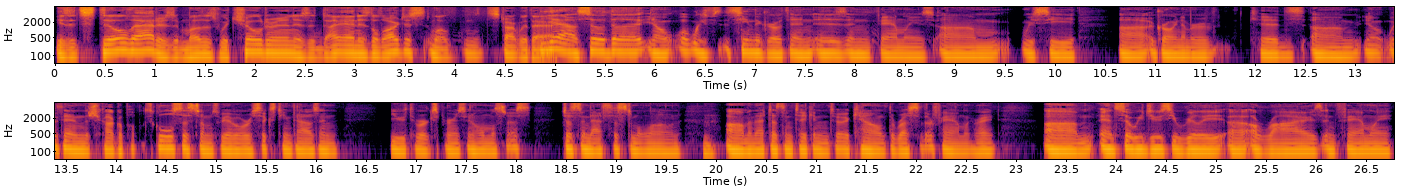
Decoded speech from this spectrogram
is it still that, or is it mothers with children? Is it and is the largest? Well, let's start with that. Yeah. So the you know what we've seen the growth in is in families. Um, we see uh, a growing number of kids. Um, you know, within the Chicago public school systems, we have over sixteen thousand youth who are experiencing homelessness just in that system alone. Hmm. Um, and that doesn't take into account the rest of their family, right? Um, and so we do see really uh, a rise in family.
